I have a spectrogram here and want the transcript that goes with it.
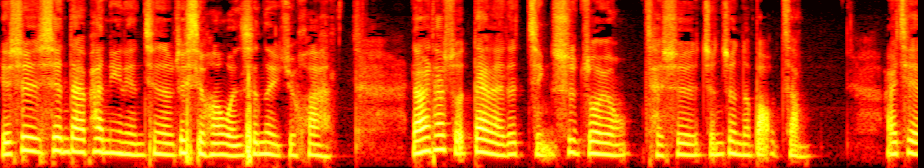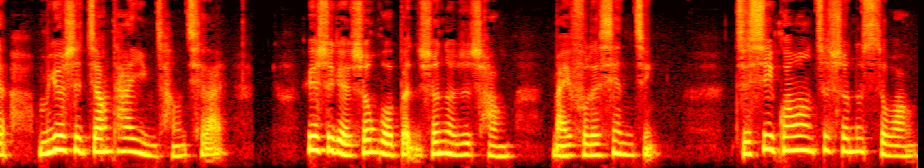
也是现代叛逆年轻人最喜欢纹身的一句话。然而，它所带来的警示作用才是真正的宝藏。而且，我们越是将它隐藏起来，越是给生活本身的日常埋伏了陷阱。仔细观望自身的死亡，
